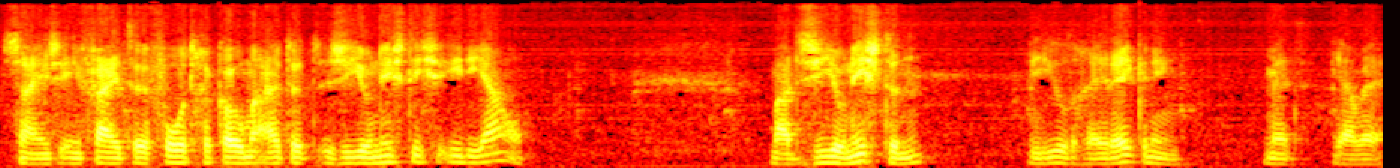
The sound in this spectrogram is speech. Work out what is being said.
Zijn ze in feite voortgekomen uit het Zionistische ideaal. Maar de Zionisten, die hielden geen rekening met Yahweh.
